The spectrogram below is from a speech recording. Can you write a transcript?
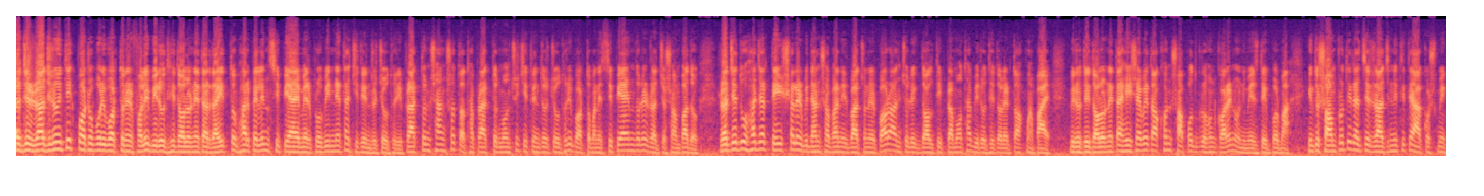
রাজ্যের রাজনৈতিক পট পরিবর্তনের ফলে বিরোধী দলনেতার দায়িত্বভার পেলেন সিপিআইএম এর প্রবীণ নেতা জিতেন্দ্র চৌধুরী। প্রাক্তন সাংসদ তথা প্রাক্তন মন্ত্রী জিতেন্দ্র চৌধুরী বর্তমানে সিপিআইএম দলের রাজ্য সম্পাদক। রাজ্যে দু হাজার তেইশ সালের বিধানসভা নির্বাচনের পর আঞ্চলিক দল তিপ্রামথা বিরোধী দলের তকমা পায়। বিরোধী দলনেতা হিসেবে তখন শপথ গ্রহণ করেন অনিমেষ দেববর্মা। কিন্তু সম্প্রতি রাজ্যের রাজনীতিতে আকস্মিক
